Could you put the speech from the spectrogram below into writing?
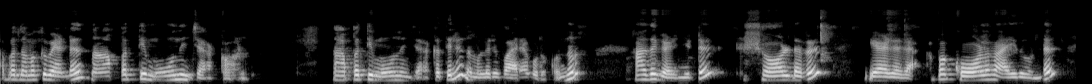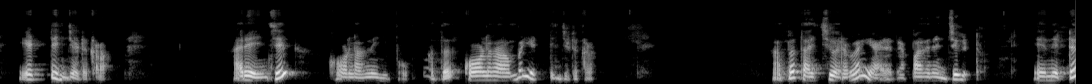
അപ്പൊ നമുക്ക് വേണ്ടത് നാൽപ്പത്തി മൂന്നിഞ്ച് ഇറക്കമാണ്. നാൽപ്പത്തി മൂന്നിഞ്ച് ഇറക്കത്തിൽ നമ്മളൊരു വര കൊടുക്കുന്നു. അത് കഴിഞ്ഞിട്ട് ഷോൾഡർ ഏഴര. അപ്പൊ കോളർ ആയതുകൊണ്ട് എട്ട് ഇഞ്ച് എടുക്കണം. അര ഇഞ്ച് കോളറിന് ഇനി പോകും. അത് കോളർ ആകുമ്പോൾ എട്ട് ഇഞ്ച് എടുക്കണം. അപ്പൊ തയ്ച്ച് വരുമ്പോൾ ഏഴര പതിനഞ്ച് കിട്ടും. എന്നിട്ട്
